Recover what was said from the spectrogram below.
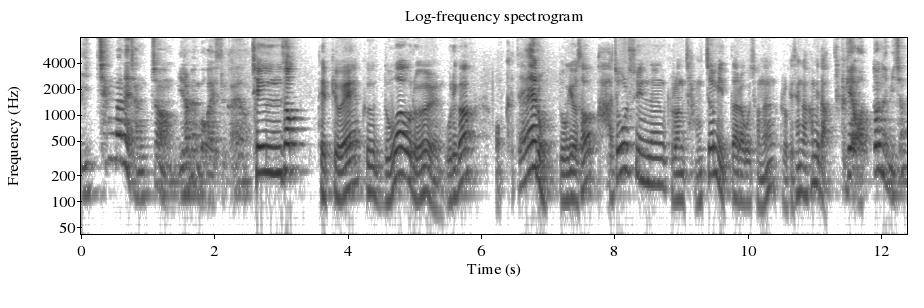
이 책만의 장점이라면 뭐가 있을까요? 최은석 대표의 그 노하우를 우리가 어, 그대로 녹여서 가져올 수 있는 그런 장점이 있다라고 저는 그렇게 생각합니다. 그게 어떤 의미죠?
